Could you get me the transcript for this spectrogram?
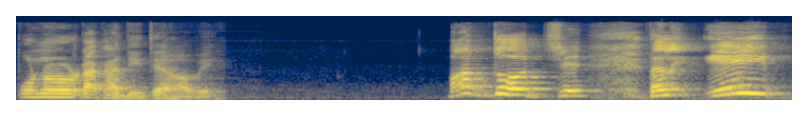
পনেরো টাকা দিতে হবে। বাধ্য হচ্ছে। তাহলে এই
